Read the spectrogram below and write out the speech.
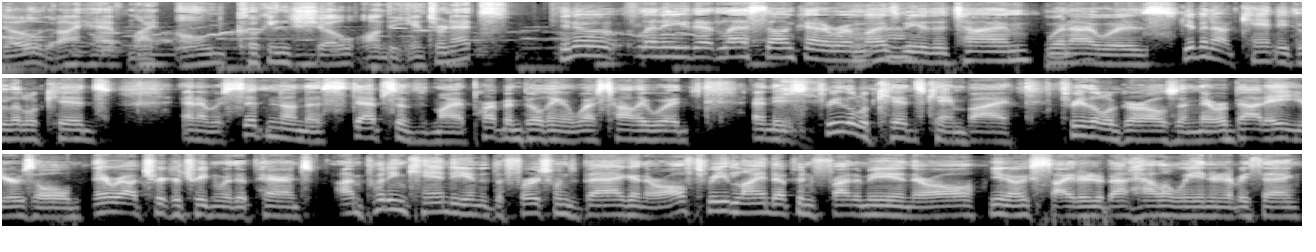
know that I have my own cooking show on the internet? You know, Lenny, that last song kind of reminds uh-huh. me of the time when I was giving out candy to little kids, and I was sitting on the steps of my apartment building in West Hollywood, and these three little kids came by, three little girls, and they were about eight years old. They were out trick-or-treating with their parents. I'm putting candy into the first one's bag, and they're all three lined up in front of me, and they're all, you know, excited about Halloween and everything.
